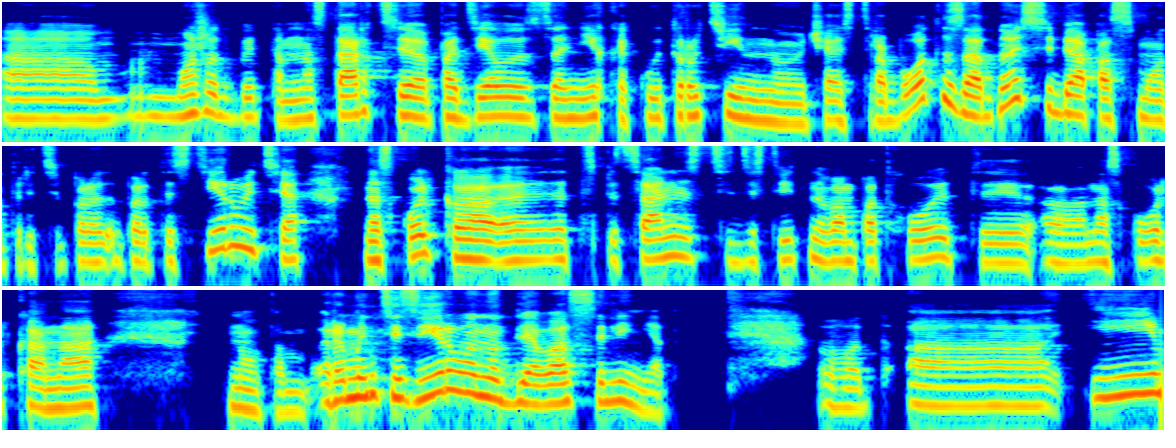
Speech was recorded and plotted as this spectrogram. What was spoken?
а, может быть, там на старте поделают за них какую-то рутинную часть работы, заодно себя посмотрите, протестируйте, насколько э, эта специальность действительно вам подходит и а, насколько она, ну, там, романтизирована для вас или нет. Вот. И,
